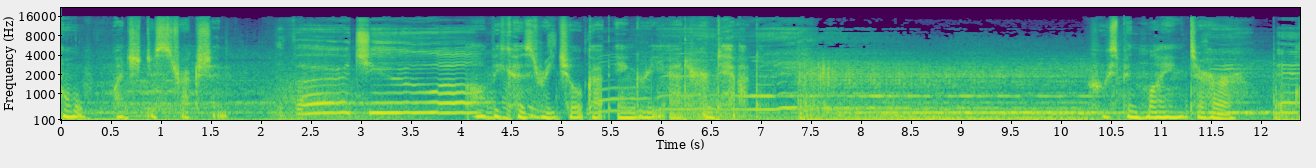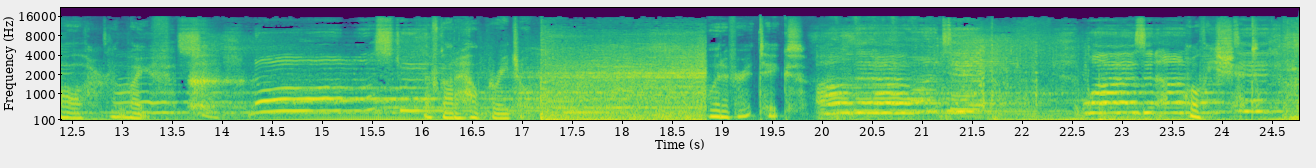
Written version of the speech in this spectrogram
so much destruction. The virtue All because Rachel got angry at her dad. Who's been lying to her all her life. I've got to help Rachel. Whatever it takes. Holy shit.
